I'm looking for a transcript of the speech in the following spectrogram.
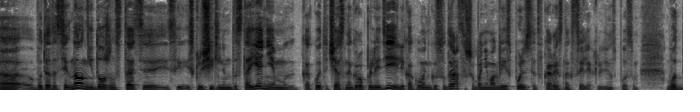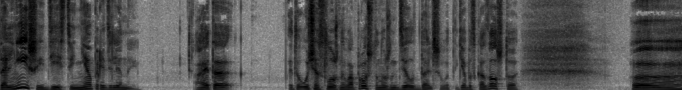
Э, вот этот сигнал не должен стать э, исключительным достоянием какой-то частной группы людей или какого-нибудь государства, чтобы они могли использовать это в корыстных целях людям способом. Вот дальнейшие действия не определены. А это, это очень сложный вопрос, что нужно делать дальше. Вот я бы сказал, что э,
